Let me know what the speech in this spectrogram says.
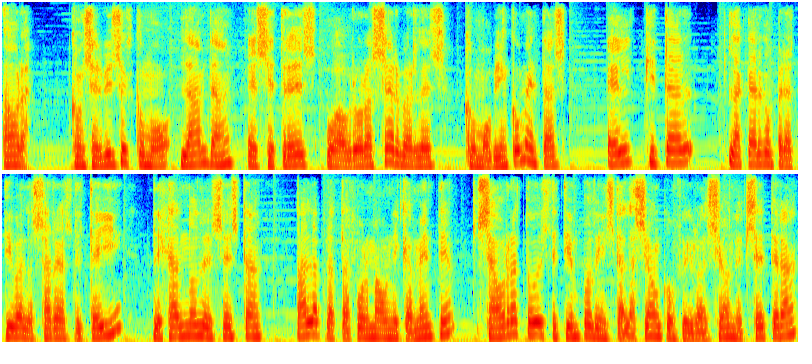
Ahora, con servicios como Lambda, S3 o Aurora Serverless, como bien comentas, el quitar la carga operativa a las áreas de TI, dejándoles esta a la plataforma únicamente, se ahorra todo este tiempo de instalación, configuración, etcétera,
